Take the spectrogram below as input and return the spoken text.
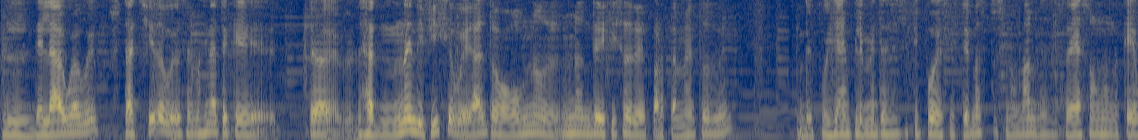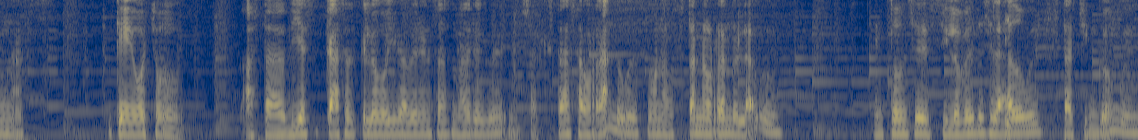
del, agua, güey, pues está chido, güey. O sea, imagínate que o sea, un edificio, güey, alto o uno, un edificio de departamentos, güey, donde pues ya implementas ese tipo de sistemas, pues no mames, o sea, ya son que unas, que 8 hasta 10 casas que luego llega a ver en esas madres, güey, o sea, que estás ahorrando, güey, están ahorrando el agua, güey. Entonces, si lo ves de ese lado, güey, está chingón, güey.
